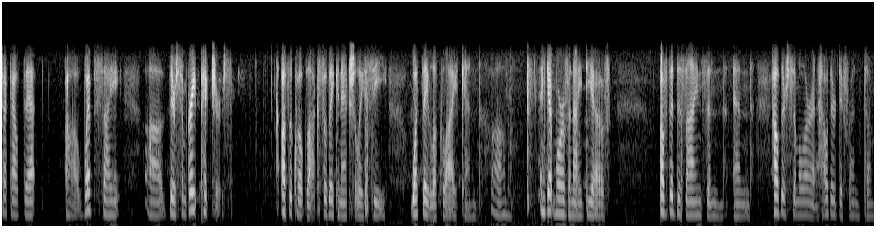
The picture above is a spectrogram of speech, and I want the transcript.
check out that uh, website, uh, there's some great pictures of the quilt blocks so they can actually see what they look like and um, and get more of an idea of of the designs and and how they're similar and how they're different. Um,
